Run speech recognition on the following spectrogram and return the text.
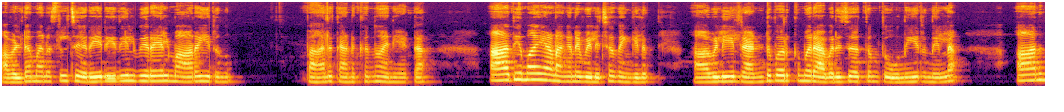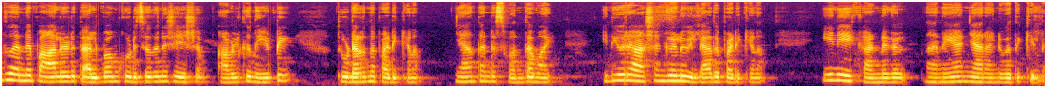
അവളുടെ മനസ്സിൽ ചെറിയ രീതിയിൽ വിറയൽ മാറിയിരുന്നു. പാൽ തണുക്കുന്നു അനിയേട്ട. ആദ്യമായാണ് അങ്ങനെ വിളിച്ചതെങ്കിലും ആ വിളിയിൽ രണ്ടുപേർക്കും ഒരു അപരിചിതത്വം തോന്നിയിരുന്നില്ല. ആനന്ദ് തന്നെ പാലെടുത്ത് അൽബം കുടിച്ചതിന് ശേഷം അവൾക്ക് നീട്ടി തുടർന്ന് പഠിക്കണം. ഞാൻ തന്റെ സ്വന്തമായി. ഇനി ഒരു ആശങ്കകളും ഇല്ലാതെ പഠിക്കണം. ഇനി ഈ കണ്ണുകൾ നനയാൻ ഞാൻ അനുവദിക്കില്ല.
